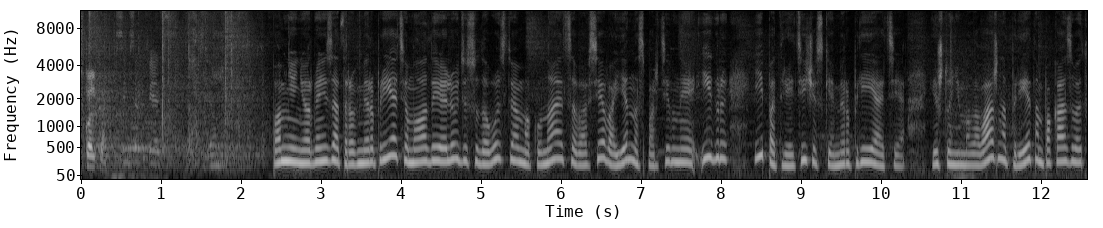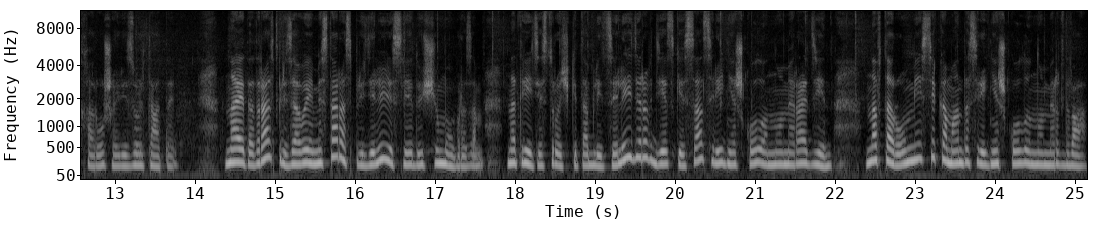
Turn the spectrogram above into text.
Сколько? 75. По мнению организаторов мероприятия, молодые люди с удовольствием окунаются во все военно-спортивные игры и патриотические мероприятия, и, что немаловажно, при этом показывают хорошие результаты. На этот раз призовые места распределили следующим образом. На третьей строчке таблицы лидеров детский сад средняя школа номер один. На втором месте команда средней школы номер два.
